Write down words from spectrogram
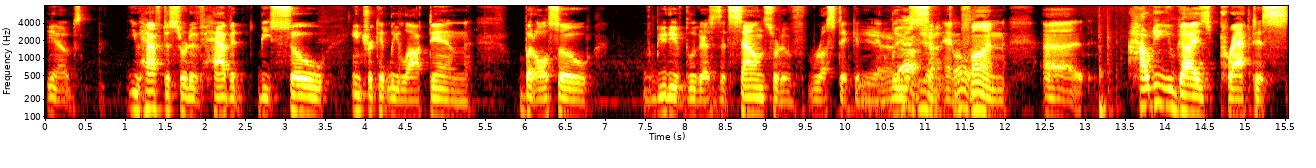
you know, it's- you have to sort of have it be so intricately locked in, but also the beauty of bluegrass is it sounds sort of rustic and, and Yeah. loose Yeah, and, and totally. fun. Uh, how do you guys practice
